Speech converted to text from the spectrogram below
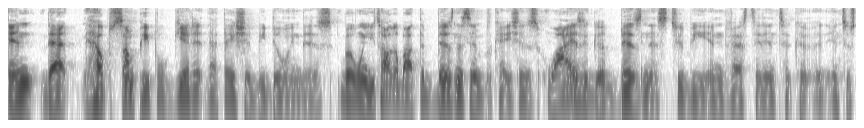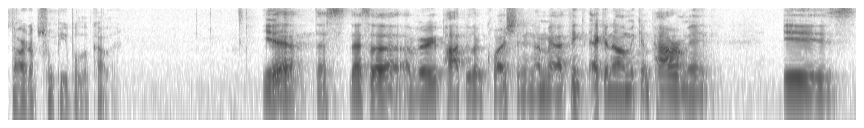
and that helps some people get it that they should be doing this. But when you talk about the business implications, why is it good business to be invested into into startups from people of color? Yeah, that's that's a, a very popular question, and I mean I think economic empowerment is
